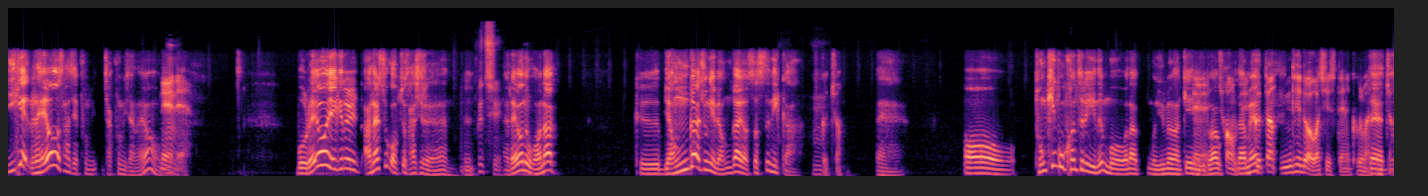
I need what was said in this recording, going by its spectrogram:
이게 레어사 제품, 작품이잖아요. 네네. 뭐, 레어 얘기를 안 할 수가 없죠, 사실은. 그렇지. 레어는 워낙 그 명가 중에 명가였었으니까. 음. 그렇죠. 네. 어, Donkey Kong Country는 뭐 워낙 뭐 유명한 게임이기도 하고, 네, 처음 그다음에 그때 닌텐도와 같이 있을 때는 그걸 네, 만들었죠.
